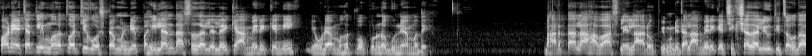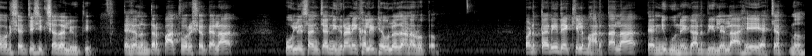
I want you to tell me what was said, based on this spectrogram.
पण याच्यातली महत्त्वाची गोष्ट म्हणजे पहिल्यांदा असं झालेलं आहे की अमेरिकेने एवढ्या महत्त्वपूर्ण गुन्ह्यामध्ये भारताला हवा असलेला आरोपी म्हणजे त्याला अमेरिकेत शिक्षा झाली होती चौदा वर्षाची शिक्षा झाली होती. त्याच्यानंतर पाच वर्ष त्याला पोलिसांच्या निगराणीखाली ठेवलं जाणार होतं. पण तरी देखील भारताला त्यांनी गुन्हेगार दिलेला आहे. याच्यातनं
